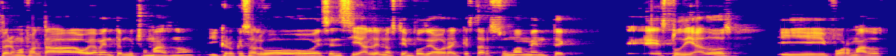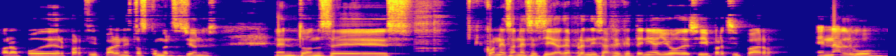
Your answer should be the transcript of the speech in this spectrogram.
pero me faltaba obviamente mucho más, ¿no? Y creo que es algo esencial en los tiempos de ahora. Hay que estar sumamente estudiados y formados para poder participar en estas conversaciones. Entonces, con esa necesidad de aprendizaje que tenía yo, decidí participar en algo.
